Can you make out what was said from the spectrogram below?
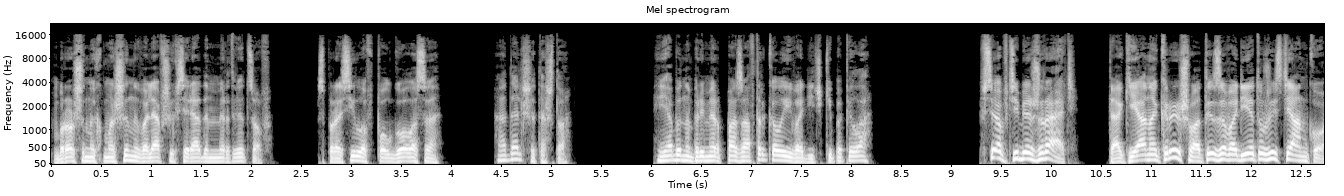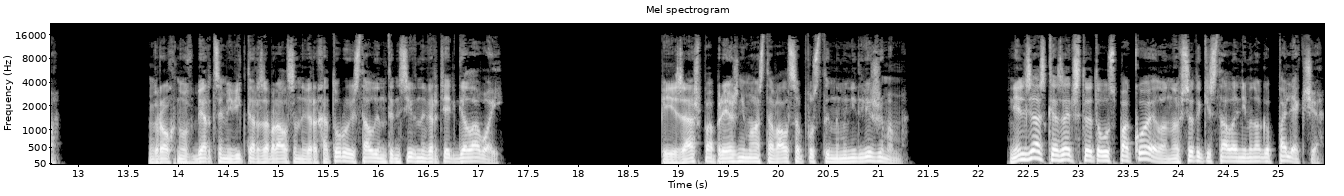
брошенных машин и валявшихся рядом мертвецов, спросила в полголоса, «А дальше-то что? Я бы, например, позавтракала и водички попила». «Все б тебе жрать! Так я на крышу, а ты заводи эту жестянку!» Грохнув берцами, Виктор забрался на верхотуру и стал интенсивно вертеть головой. Пейзаж по-прежнему оставался пустынным и недвижимым. Нельзя сказать, что это успокоило, но все-таки стало немного полегче.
